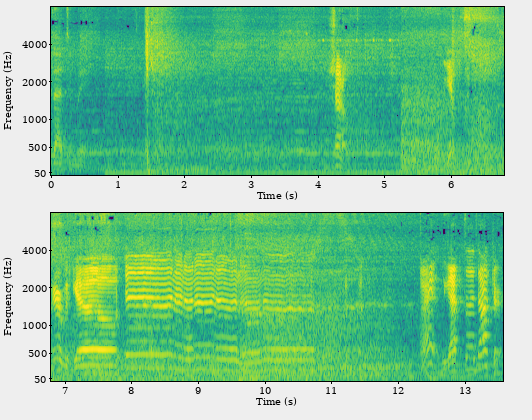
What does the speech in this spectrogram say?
Okay. Leave that to me. Shuttle. Yep. There we go. Alright, we got the doctor.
